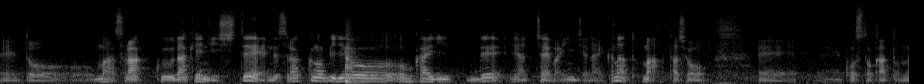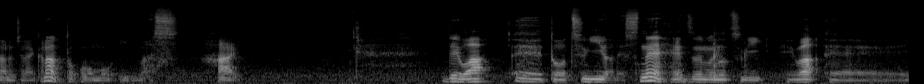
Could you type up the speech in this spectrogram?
えっ、ー、とまあ Slack だけにしてで Slack のビデオ会議でやっちゃえばいいんじゃないかなと。まあ多少、えー、コストカットになるんじゃないかなと思います。はい。ではえっ、ー、と次はですね Zoom の次は、え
